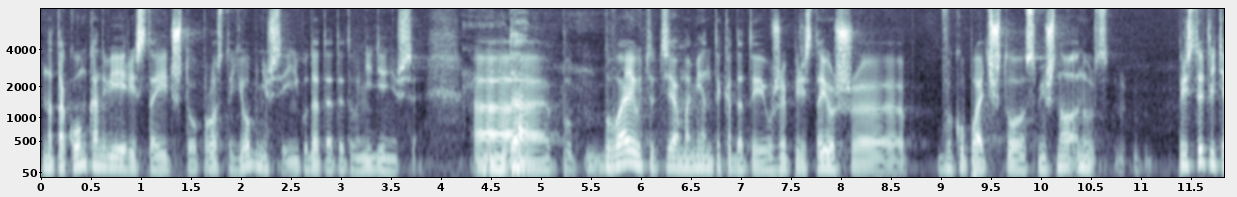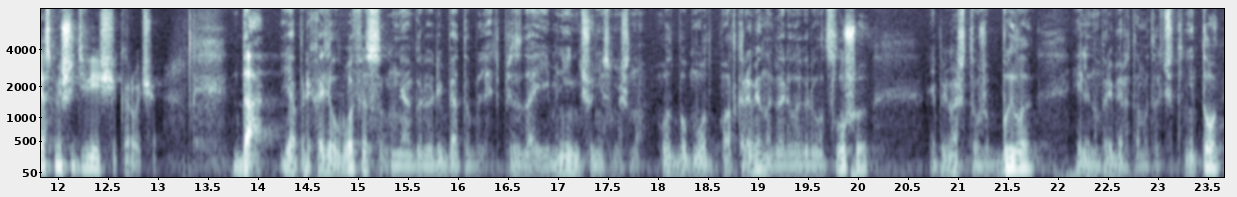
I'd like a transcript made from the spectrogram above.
на таком конвейере стоит, что просто ебнешься и никуда ты от этого не денешься. А, Да. Бывают у тебя моменты, когда ты уже перестаешь э, выкупать, что смешно. Ну, перестают ли тебя смешить вещи, короче? Да, я приходил в офис, у меня говорю, ребята, блядь, пизда, и мне ничего не смешно. Вот, вот откровенно говорил, я говорю, вот слушаю, я понимаю, что это уже было, или, например, там это что-то не то.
